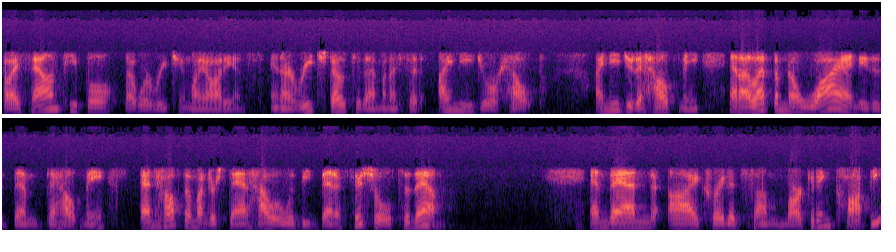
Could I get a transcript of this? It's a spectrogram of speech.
But I found people that were reaching my audience, and I reached out to them and I said, "I need your help. I need you to help me." And I let them know why I needed them to help me and help them understand how it would be beneficial to them. And then I created some marketing copy,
